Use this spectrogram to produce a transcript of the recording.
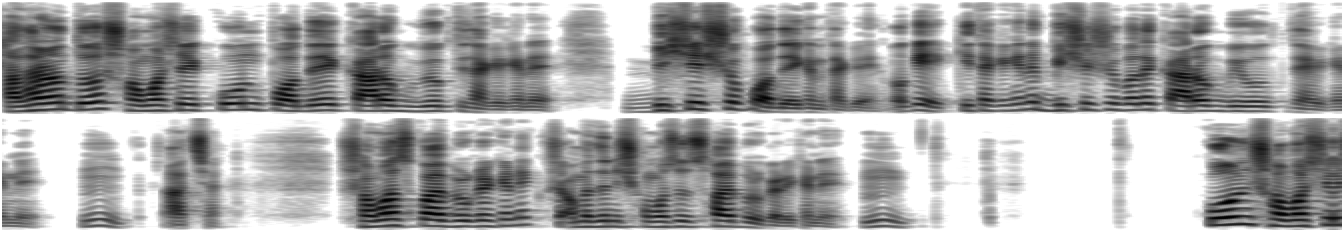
সাধারণত সমাসে কোন পদে কারক বিভক্তি থাকে এখানে? বিশেষ্য পদে এখানে থাকে ওকে কি থাকে এখানে? বিশেষ্য পদে কারক বিভক্তি থাকে এখানে, হুম? আচ্ছা। সমাজ কয় প্রকার এখানে? আমাদের সমাজ ছয় প্রকার এখানে, হুম? কোন সমাসে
